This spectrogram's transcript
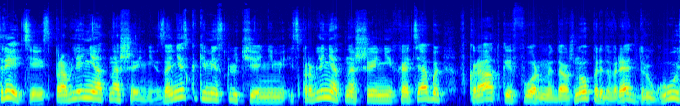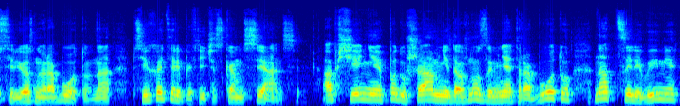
Третье. Исправление отношений. За несколькими исключениями, исправление отношений хотя бы в краткой форме должно предварять другую серьезную работу на психотерапевтическом сеансе. Общение по душам не должно заменять работу над целевыми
